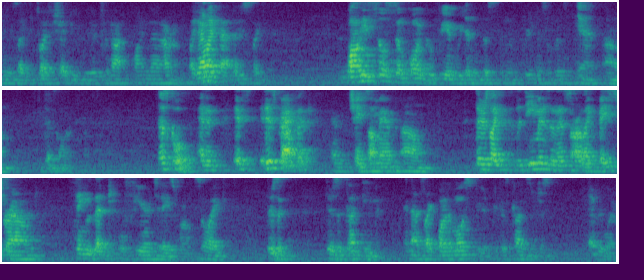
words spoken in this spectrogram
And he's like, do I, should I be weird for not wanting that, I don't know, like, I like that, that he's like, while he's still simple and goofy and weird in this, in the weirdness of this, Yeah. um, he does all that stuff. That's cool, and it, it's it is graphic and Chainsaw Man. Um, there's like the demons in this are like based around things that people fear in today's world. So like, there's a there's a gun demon, and that's like one of the most feared because guns are just everywhere,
